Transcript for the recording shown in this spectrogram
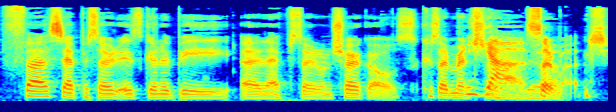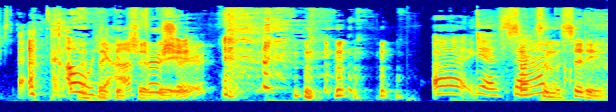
first episode is going to be an episode on Showgirls because I mentioned Yeah. it so Yeah. much. Oh, yeah, for be. sure. Uh, yeah, Sam. Sex in the City.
